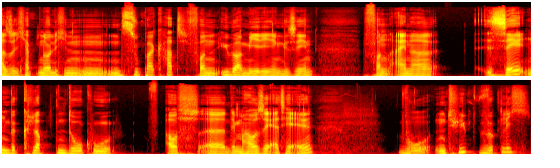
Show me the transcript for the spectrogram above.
Also ich habe neulich einen, einen Supercut von Übermedien gesehen, von einer selten bekloppten Doku aus äh, dem Hause RTL, wo ein Typ wirklich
